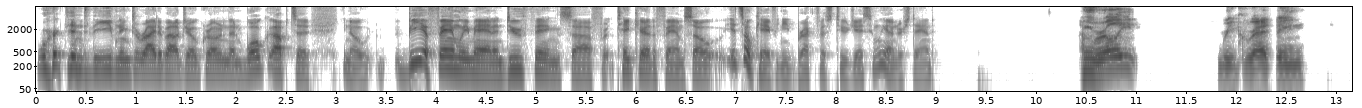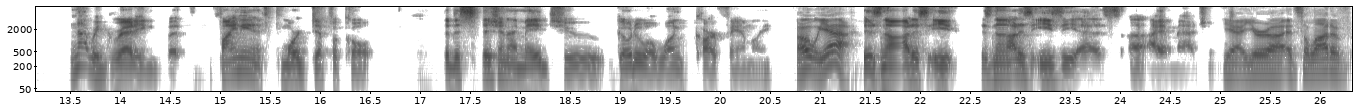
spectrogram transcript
worked into the evening to write about Joe Cronin, then woke up to you know be a family man and do things uh, for take care of the fam. So it's okay if you need breakfast too, Jason. We understand. I'm really regretting not regretting, but finding it's more difficult. The decision I made to go to a one car family. Oh yeah, is not as e- is not as easy as uh, I imagined. Yeah, you're. Uh, it's a lot of.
